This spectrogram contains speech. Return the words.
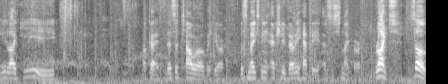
Me like ye. Okay, there's a tower over here. This makes me actually very happy as a sniper. Right, so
